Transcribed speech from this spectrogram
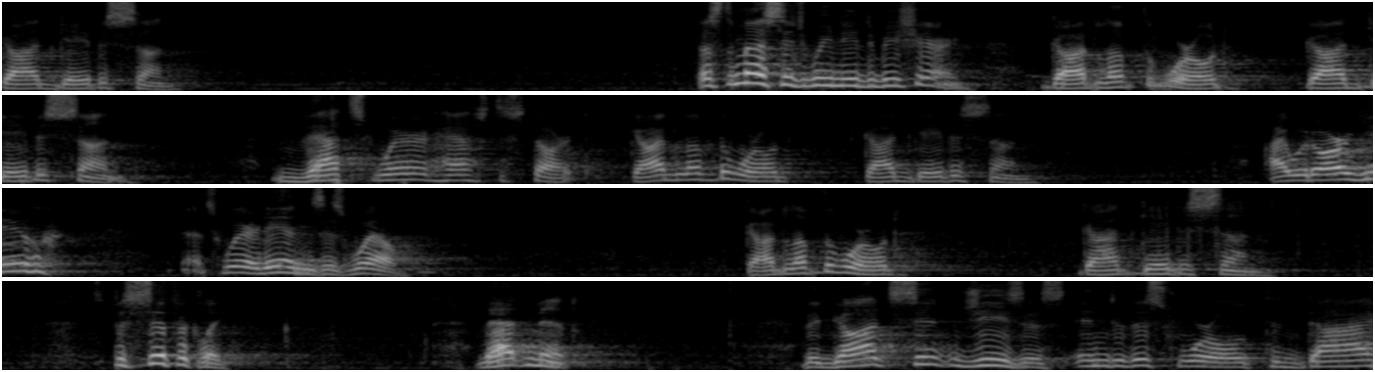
God gave His Son. That's the message we need to be sharing. God loved the world, God gave His Son. That's where it has to start. God loved the world, God gave His Son. I would argue that's where it ends as well. God loved the world, God gave His Son. Specifically, that meant that God sent Jesus into this world to die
